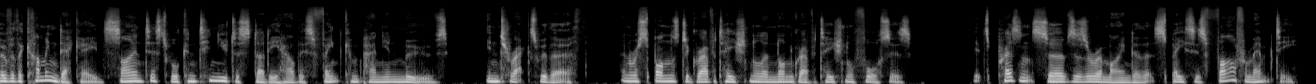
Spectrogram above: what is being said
Over the coming decades, scientists will continue to study how this faint companion moves, interacts with Earth, and responds to gravitational and non gravitational forces. Its presence serves as a reminder that space is far from empty,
